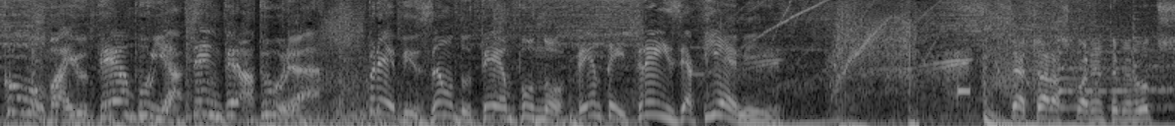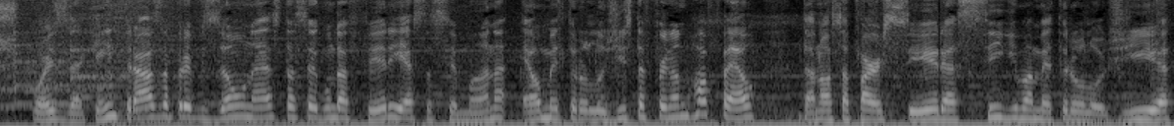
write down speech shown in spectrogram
Como vai o tempo e a temperatura? Previsão do tempo 93 FM. 7 horas 40 minutos. Pois é, quem traz a previsão nesta segunda-feira e esta semana é o meteorologista Fernando Rafael, da nossa parceira Sigma Meteorologia,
